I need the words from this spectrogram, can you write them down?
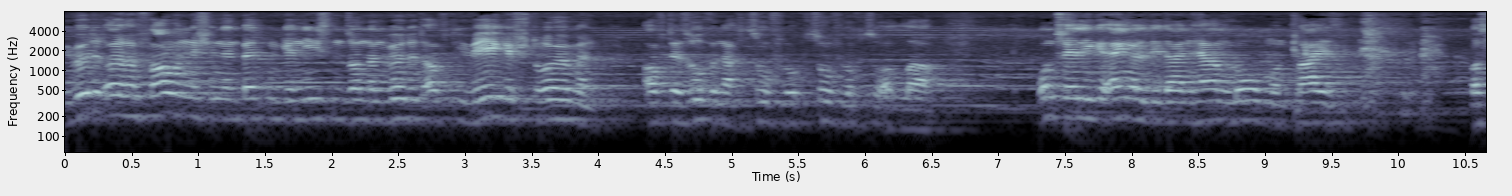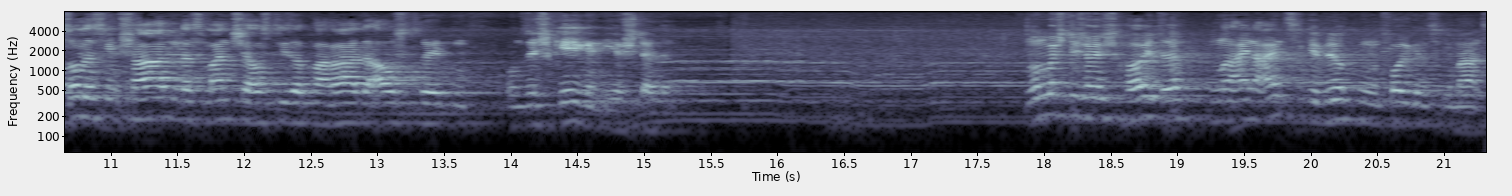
Ihr würdet eure Frauen nicht in den Betten genießen, sondern würdet auf die Wege strömen, auf der Suche nach Zuflucht, Zuflucht zu Allah. Unzählige Engel, die deinen Herrn loben und preisen. Was soll es ihm schaden, dass manche aus dieser Parade austreten und sich gegen ihr stellen? Nun möchte ich euch heute nur eine einzige Wirkung und Folge des Imans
